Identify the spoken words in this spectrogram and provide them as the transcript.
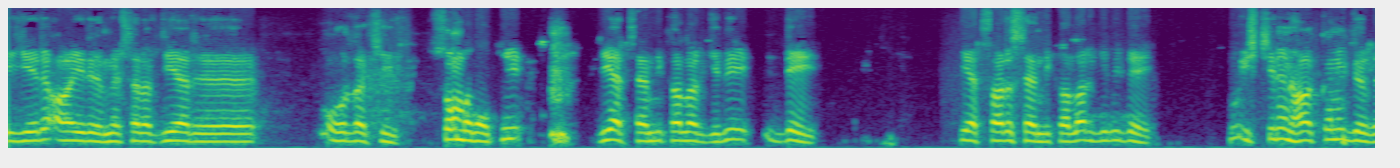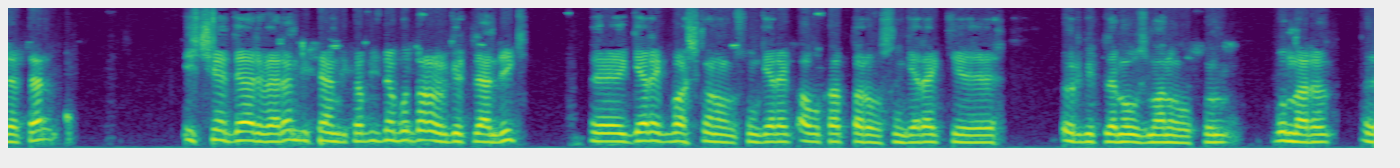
yeri ayrı. Mesela diğer e, oradaki Soma'daki diğer sendikalar gibi değil. Diğer sarı sendikalar gibi değil. Bu işçinin hakkını gözeten, işçiye değer veren bir sendika. Biz de burada örgütlendik. E, gerek başkan olsun, gerek avukatlar olsun, gerek e, örgütleme uzmanı olsun. Bunların e,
